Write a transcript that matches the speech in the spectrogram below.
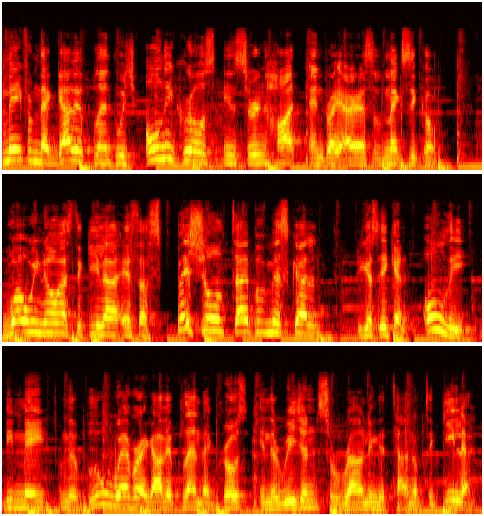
made from the agave plant which only grows in certain hot and dry areas of Mexico. What we know as tequila is a special type of mezcal because it can only be made from the blue weber agave plant that grows in the region surrounding the town of Tequila.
